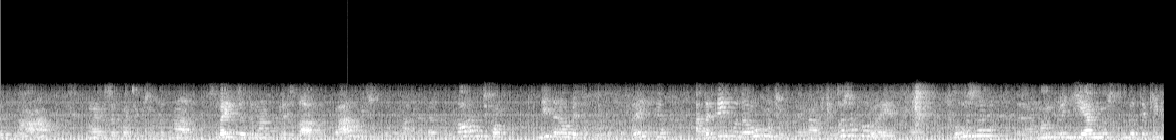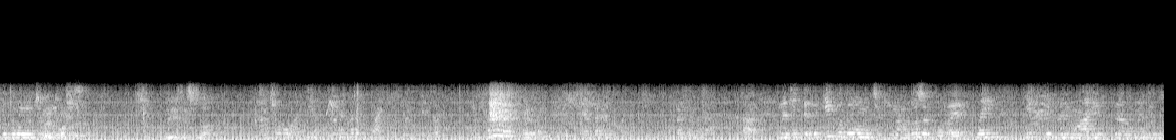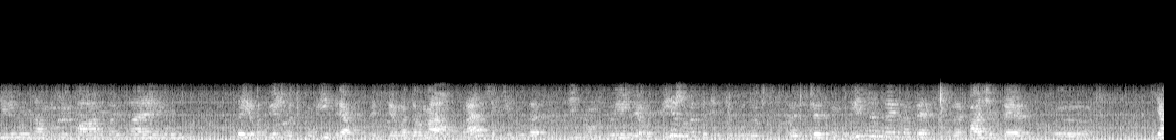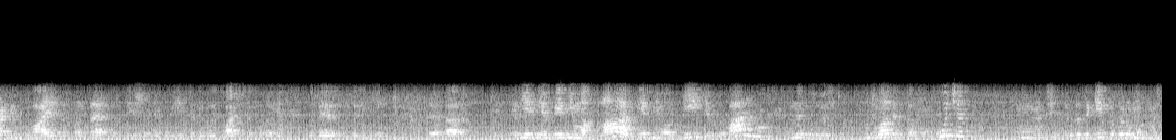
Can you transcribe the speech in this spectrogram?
весна. Ми вже хочемо, щоб весна швидше до нас прийшла насправді, щоб було гарне тепле сонечко. Діти роблять таку пропозицію. А такий подаруночок для нас дуже корисний, дуже е, нам приємно, що за такий подаруночок. ми Дивіться сюди. А чого? Ні, ви не перебувайте. Я перебуваю. Так, значить, такий подаруночок і нам дуже корисний. Дітки займаються, знайдуть різні запахи фарби, клею. Це є освіжувач повітря від фірми Дормео Фреш, який буде діткам повітря освіжувати, дітки будуть е, чистим повітрям дихати, е, бачити, е, як відбувається процес освіжування повітря. Ми будуть бачити, коли ми туди різні різні ефірні масла, ефірні олійки вливаємо, вони будуть приймати в цьому участь. За такий подарунок ми.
